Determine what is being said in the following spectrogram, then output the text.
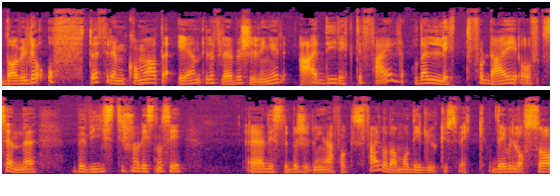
Da vil det ofte fremkomme at en eller flere beskyldninger er direkte feil, og det er lett for deg å sende bevis til journalisten og si eh, disse beskyldningene er faktisk feil, og da må de lukes vekk. Det vil også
